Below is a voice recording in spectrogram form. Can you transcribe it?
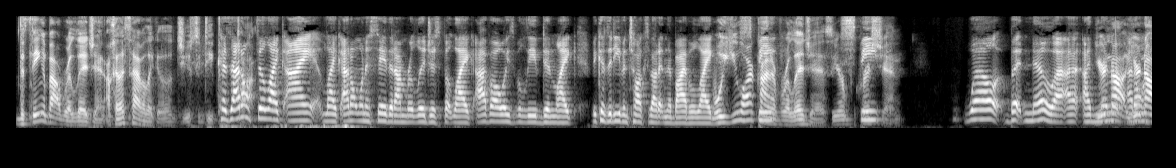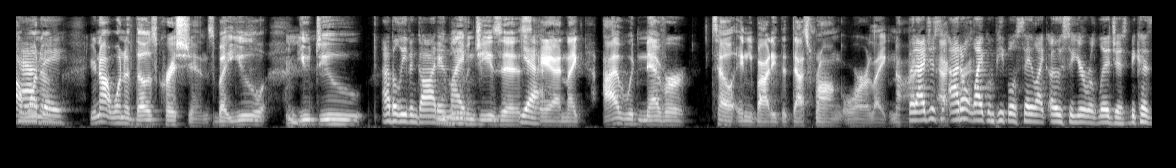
the thing about religion. Okay, let's have like a little juicy deep. Because I don't feel like I like I don't want to say that I'm religious, but like I've always believed in like because it even talks about it in the Bible. Like Well, you are kind of religious. You're speak- Christian. well, but no, I, I You're never, not- I you're not one of- a, You're not one of those Christians, but you you do I believe in God you and believe like in Jesus. Yeah. and like I would never tell anybody that that's wrong or like not. But I just I don't like when people say like, "Oh, so you're religious," because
